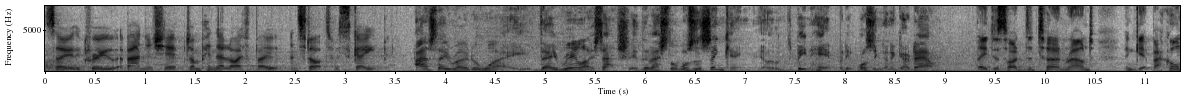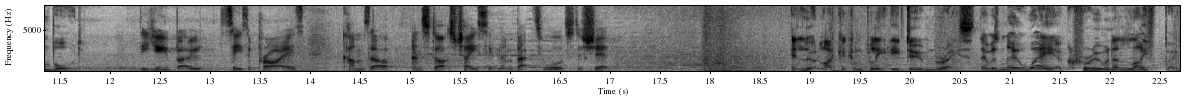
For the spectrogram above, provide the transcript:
So the crew abandon ship, jump in their lifeboat and start to escape. As they rowed away, they realised actually the vessel wasn't sinking. It'd been hit, but it wasn't going to go down. They decided to turn round and get back on board. The U-boat sees a prize, comes up and starts chasing them back towards the ship. It looked like a completely doomed race. There was no way a crew in a lifeboat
